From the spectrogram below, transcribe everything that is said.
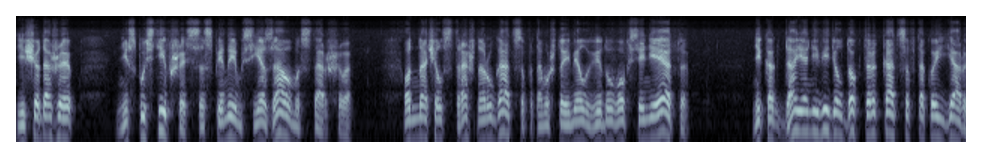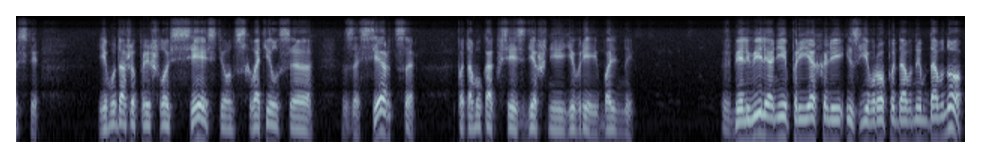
Еще даже Не спустившись со спины мсье Заума-старшего, он начал страшно ругаться, потому что имел в виду вовсе не это. Никогда я не видел доктора Каца в такой ярости. Ему даже пришлось сесть, и он схватился за сердце, потому как все здешние евреи больны. В Бельвиле они приехали из Европы давным-давно.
